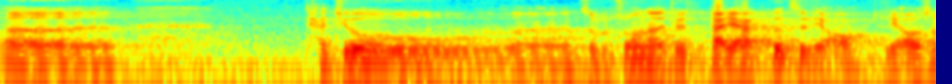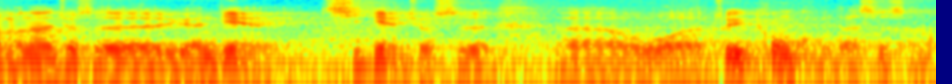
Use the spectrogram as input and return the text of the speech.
呃，他就，嗯，怎么说呢？就大家各自聊聊什么呢？就是原点起点就是，呃，我最痛苦的是什么？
